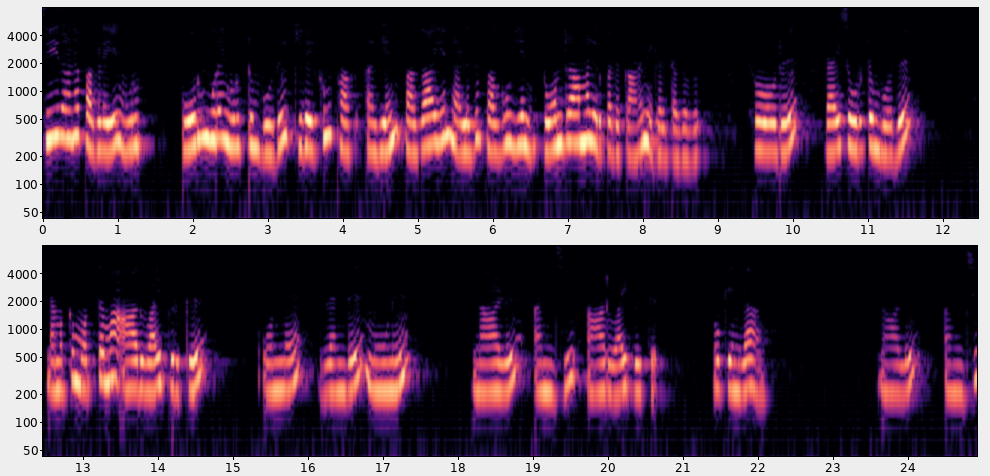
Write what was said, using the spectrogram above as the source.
சீரான பகடையை உருட் ஒரு முறை உருட்டும் போது கிடைக்கும் பக் எண் பகா எண் அல்லது பகு எண் தோன்றாமல் இருப்பதற்கான நிகழ்தகவு. ஸோ ஒரு டைஸை உருட்டும் போது நமக்கு மொத்தமாக ஆறு வாய்ப்பு இருக்குது ஒன்று ரெண்டு மூணு நாலு அஞ்சு ஆறு வாய்ப்பு இருக்குது ஓகேங்களா நாலு அஞ்சு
